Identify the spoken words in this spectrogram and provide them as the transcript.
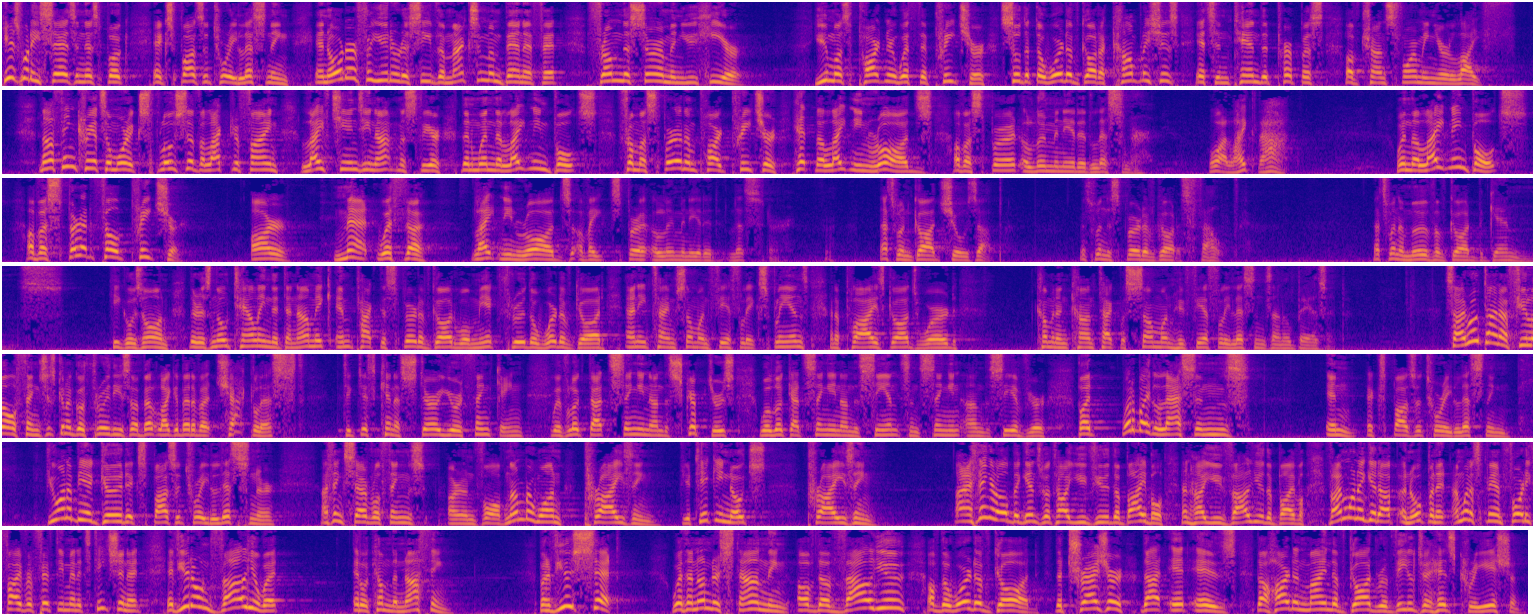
Here's what he says in this book, Expository Listening. In order for you to receive the maximum benefit from the sermon you hear, you must partner with the preacher so that the Word of God accomplishes its intended purpose of transforming your life. Nothing creates a more explosive, electrifying, life changing atmosphere than when the lightning bolts from a spirit empowered preacher hit the lightning rods of a spirit illuminated listener. Oh, I like that. When the lightning bolts of a spirit filled preacher are met with the lightning rods of a spirit illuminated listener, that's when God shows up. That's when the Spirit of God is felt. That's when a move of God begins. He goes on, there is no telling the dynamic impact the Spirit of God will make through the Word of God anytime someone faithfully explains and applies God's Word, coming in contact with someone who faithfully listens and obeys it. So I wrote down a few little things, just going to go through these a bit like a bit of a checklist. to just kind of stir your thinking. We've looked at singing on the scriptures. We'll look at singing on the saints and singing on the Savior. But what about lessons in expository listening? If you want to be a good expository listener, I think several things are involved. Number one, prizing. If you're taking notes, prizing. I think it all begins with how you view the Bible and how you value the Bible. If I'm going to get up and open it, I'm going to spend 45 or 50 minutes teaching it. If you don't value it, it'll come to nothing. But if you sit with an understanding of the value of the Word of God, the treasure that it is, the heart and mind of God revealed to His creation,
